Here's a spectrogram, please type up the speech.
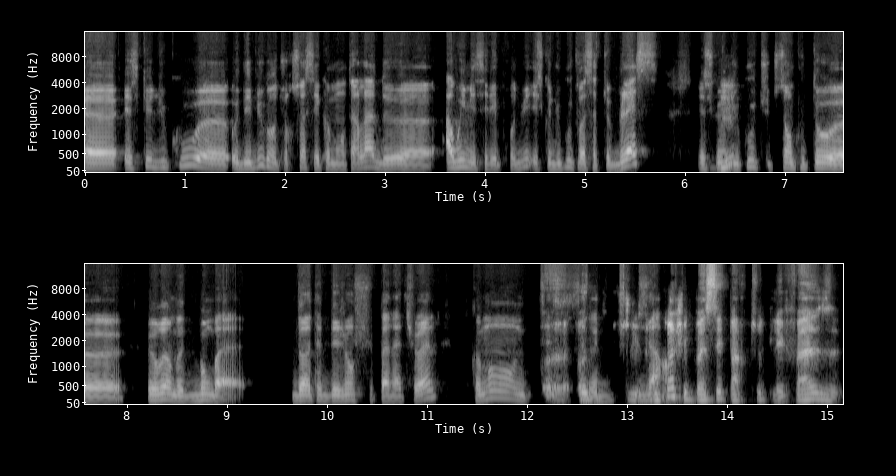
euh, est-ce que du coup, au début, quand tu reçois ces commentaires-là de ah oui, mais c'est les produits, est-ce que du coup, toi, ça te blesse? Est-ce que mmh. du coup, tu te sens plutôt heureux en mode bon, bah, dans la tête des gens, je suis pas naturel Comment Pourquoi je suis passé par toutes les phases.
